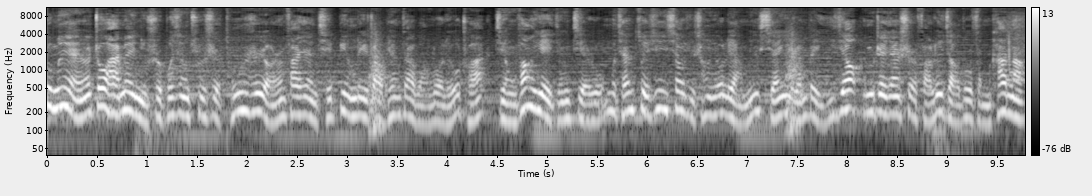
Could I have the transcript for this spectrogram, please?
著名演员周海媚女士不幸去世，同时有人发现其病历照片在网络流传，警方也已经介入。目前最新消息称有两名嫌疑人被移交。那么这件事法律角度怎么看呢？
